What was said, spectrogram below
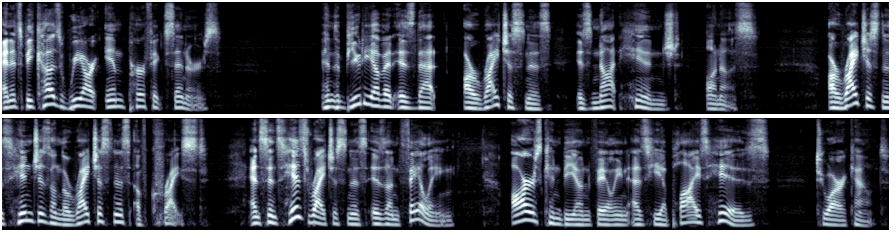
And it's because we are imperfect sinners. And the beauty of it is that our righteousness is not hinged on us. Our righteousness hinges on the righteousness of Christ. And since his righteousness is unfailing, ours can be unfailing as he applies his to our account,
